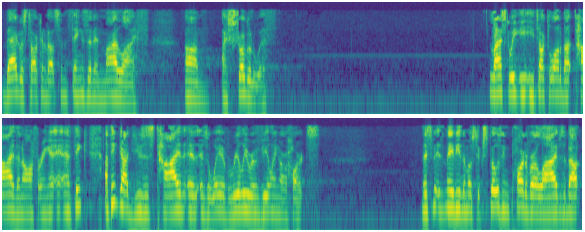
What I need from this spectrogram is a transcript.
Bag was talking about some things that in my life um, I struggled with. last week he, talked a lot about tithe and offering, and I think I think God uses tithe as a way of really revealing our hearts. This may be the most exposing part of our lives about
